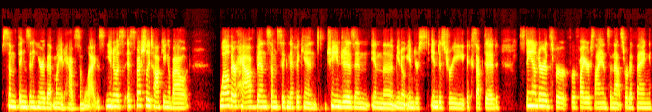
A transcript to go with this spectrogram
some things in here that might have some legs. You know, especially talking about well, there have been some significant changes in in the you know indus- industry accepted standards for for fire science and that sort of thing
